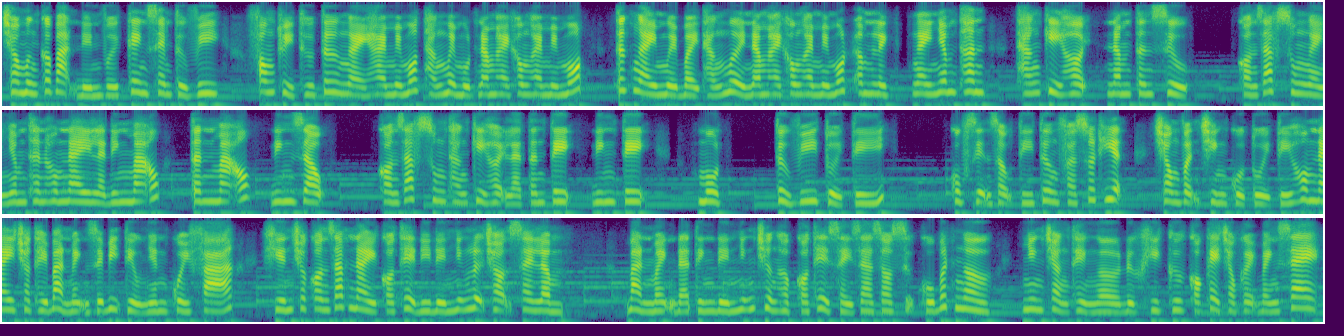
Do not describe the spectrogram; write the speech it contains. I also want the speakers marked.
Speaker 1: Chào mừng các bạn đến với kênh xem tử vi, phong thủy thứ tư ngày 21 tháng 11 năm 2021, tức ngày 17 tháng 10 năm 2021 âm lịch, ngày nhâm thân, tháng kỷ hợi, năm tân sửu. Con giáp xung ngày nhâm thân hôm nay là đinh mão, tân mão, đinh dậu. Con giáp xung tháng kỷ hợi là tân tỵ, đinh tỵ. 1. Tử vi tuổi Tý. Cục diện dậu Tý tương phá xuất hiện, trong vận trình của tuổi Tý hôm nay cho thấy bản mệnh dễ bị tiểu nhân quấy phá, khiến cho con giáp này có thể đi đến những lựa chọn sai lầm. Bản mệnh đã tính đến những trường hợp có thể xảy ra do sự cố bất ngờ, nhưng chẳng thể ngờ được khi cứ có kẻ chọc gậy bánh xe.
